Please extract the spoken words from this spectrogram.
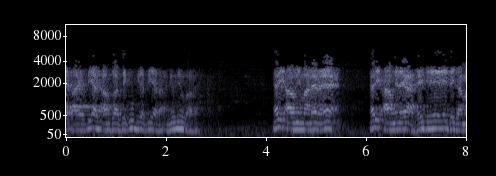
တဲ့အာယုံသိရတဲ့အာယုံဆိုတာသိကူးပြီးတော့သိရတာအမျိုးမျိုးပါပဲအဲ့ဒီအာယုံတွေမှာလည်းပဲ အဲ့ဒီအာယုံတွေကဒိဋ္ဌိဒိဋ္ဌမ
